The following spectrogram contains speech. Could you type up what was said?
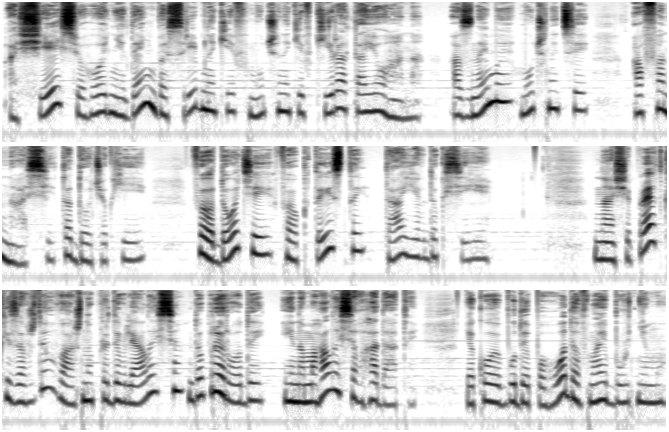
А ще сьогодні день безсрібників, мучеників Кіра та Йоанна, а з ними мучениці Афанасі та дочок її, Феодотії, Феоктисти та Євдоксії. Наші предки завжди уважно придивлялися до природи і намагалися вгадати, якою буде погода в майбутньому.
